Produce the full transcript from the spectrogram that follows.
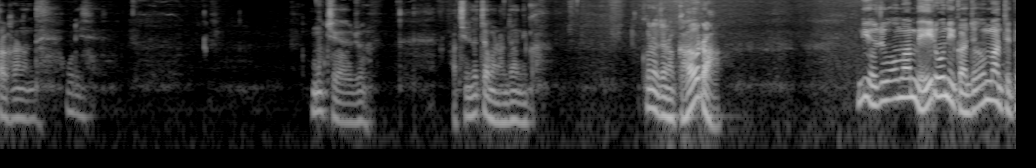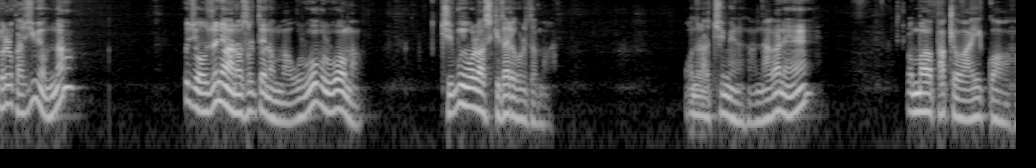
왔다 가는데 우리 뭉치가 요즘 아침 늦잠을 안 자니까 그나저나 가을아 니 요즘 엄마 매일 오니까 이제 엄마한테 별로 관심이 없나? 어제 오전에 안 왔을 때는 막 울고불고 막 지붕에 올라와서 기다리고 그러더만 오늘 아침에는 안 나가네. 엄마가 밖에 와 있고,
